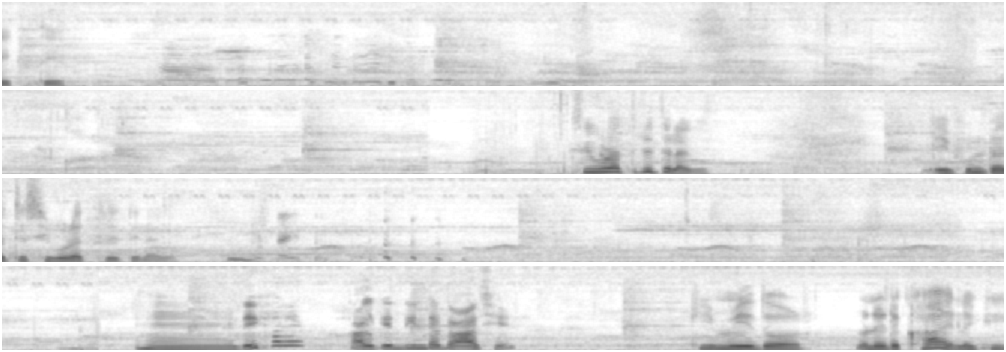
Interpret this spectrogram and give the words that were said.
দেখতে। শিবরাত্রিতে লাগে। এই ফুলটা হচ্ছে শিবরাত্রিতে লাগে। হুম দেখা যাক। কালকের দিনটা তো আছে। কি মেদর মানে এটা খায় নাকি?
